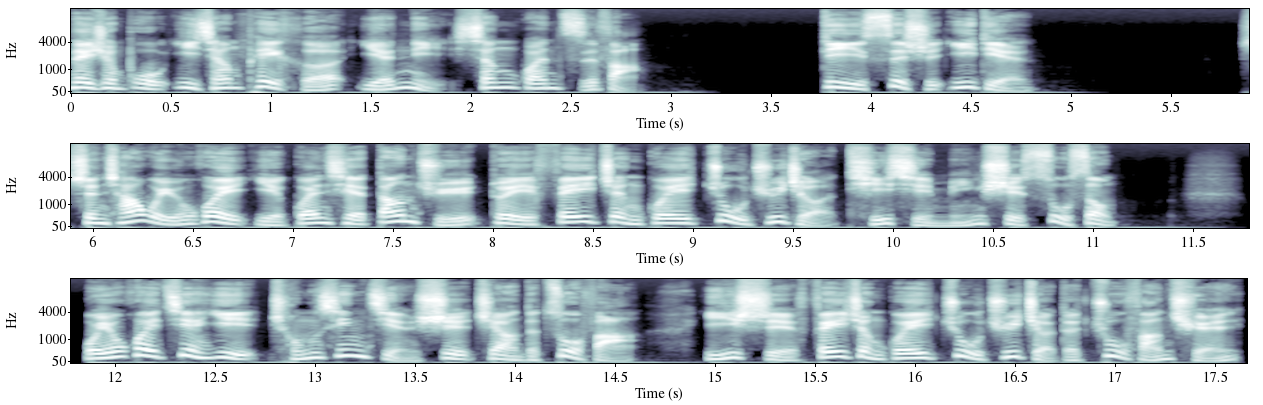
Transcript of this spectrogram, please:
内政部亦将配合研拟相关子法。第四十一点，审查委员会也关切当局对非正规住居者提起民事诉讼。委员会建议重新检视这样的做法，以使非正规住居者的住房权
